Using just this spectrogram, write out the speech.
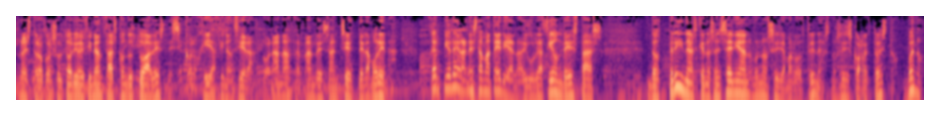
nuestro consultorio de finanzas conductuales de psicología financiera con Ana Fernández Sánchez de la Morena, mujer pionera en esta materia, en la divulgación de estas doctrinas que nos enseñan, no sé llamarlo doctrinas, no sé si es correcto esto. Bueno,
